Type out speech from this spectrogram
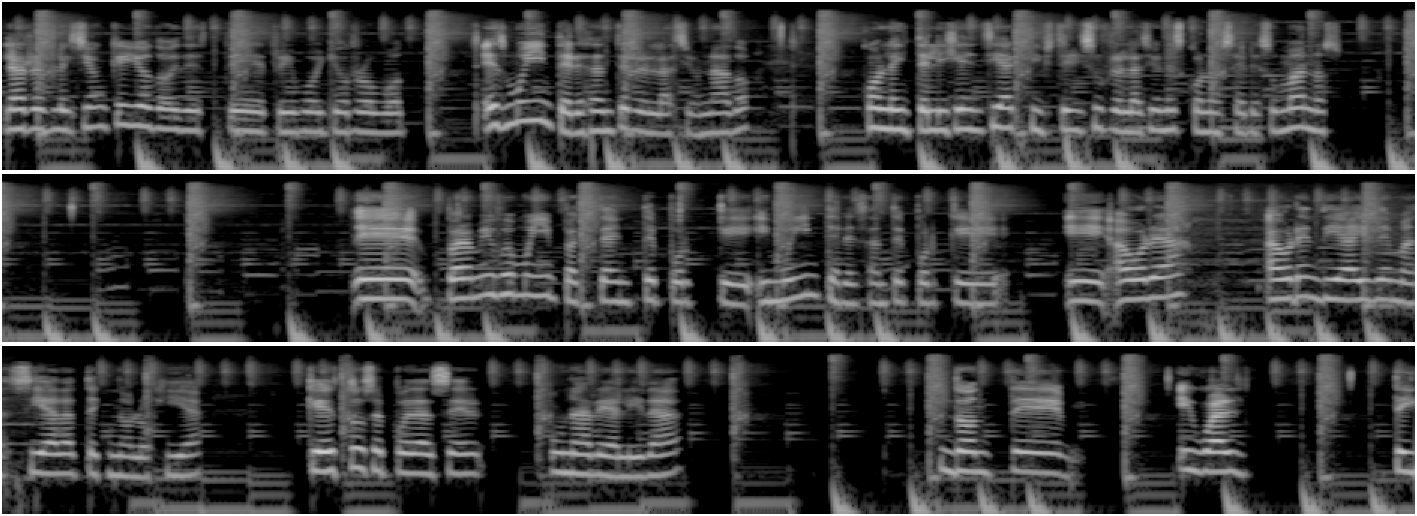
La reflexión que yo doy de este Ribollo Robot es muy interesante relacionado con la inteligencia artificial y sus relaciones con los seres humanos. Eh, para mí fue muy impactante porque y muy interesante porque eh, ahora, ahora en día hay demasiada tecnología que esto se puede hacer una realidad donde igual te,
